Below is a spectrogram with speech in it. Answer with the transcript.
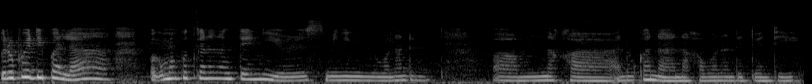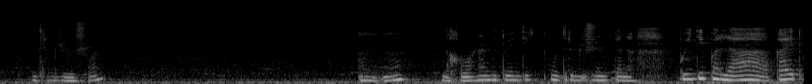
Pero pwede pala. Pag umabot ka na ng 10 years, meaning 100, um, naka, ano ka na, naka 120 contribution? mm Naka 120 contribution ka na. Pwede pala. Kahit,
